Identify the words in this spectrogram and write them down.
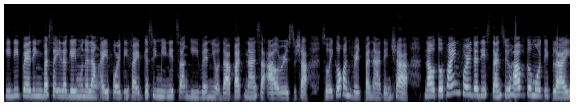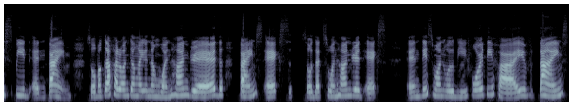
Hindi pwedeng basta ilagay mo na lang ay 45 kasi minutes ang given nyo. Dapat nasa hours siya. So, i-convert pa natin siya. Now, to find for the distance, you have to multiply speed and time. So, magkakaroon ka ngayon ng 100 times x. So, that's 100x And this one will be 45 times,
